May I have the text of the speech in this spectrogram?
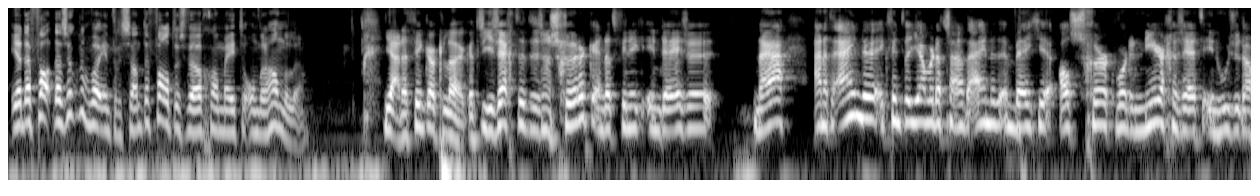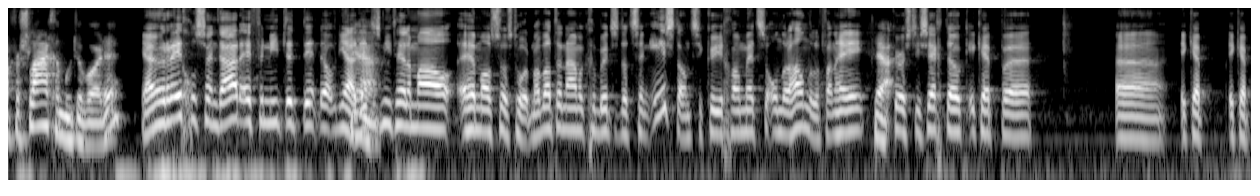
ja, daar valt, dat is ook nog wel interessant. Daar valt dus wel gewoon mee te onderhandelen. Ja, dat vind ik ook leuk. Het, je zegt het is een schurk en dat vind ik in deze... Nou ja, aan het einde... Ik vind het wel jammer dat ze aan het einde een beetje als schurk worden neergezet... in hoe ze dan verslagen moeten worden. Ja, hun regels zijn daar even niet... dit- ja, Ja. dit is niet helemaal, helemaal zoals het hoort. Maar wat er namelijk gebeurt is dat ze in eerste instantie... kun je gewoon met ze onderhandelen. Van, hé, hey, Ja. Kirsty zegt ook... ik heb, eh, Eh, ik heb, ik heb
